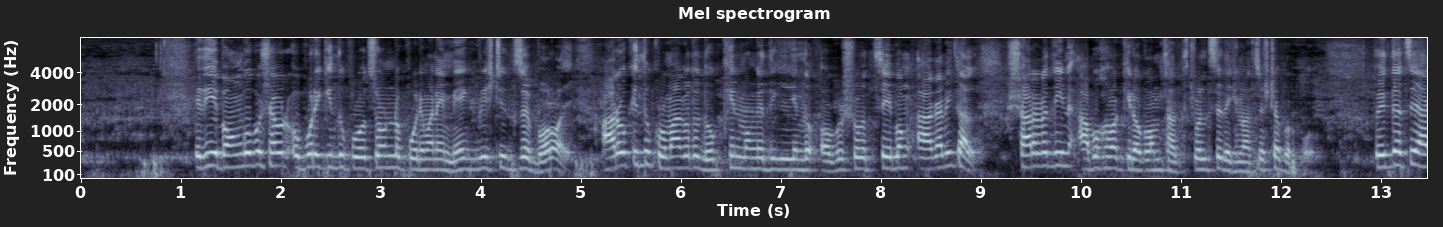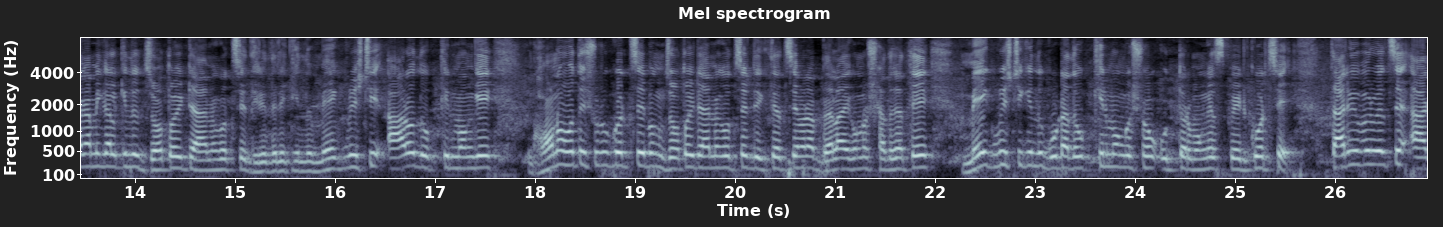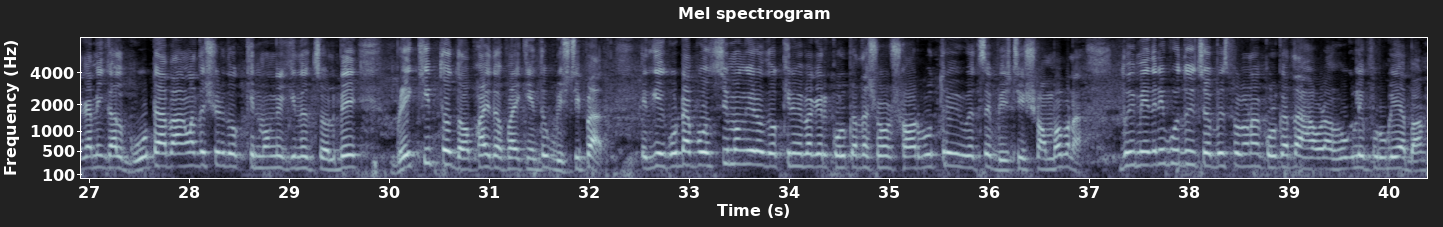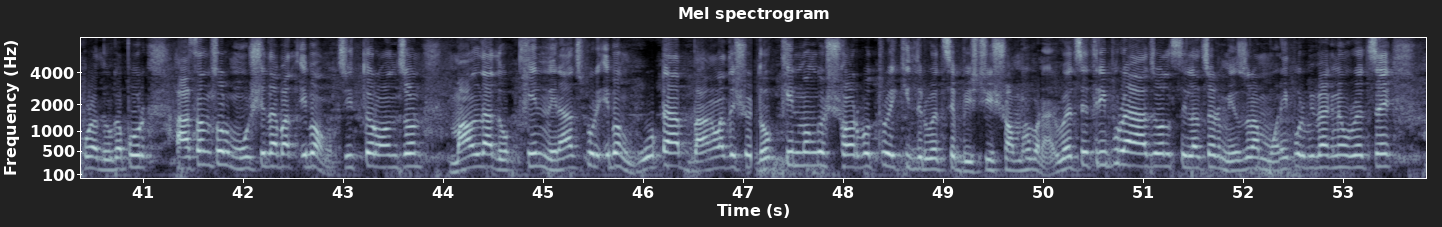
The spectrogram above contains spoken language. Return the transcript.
এদিকে বঙ্গোপসাগর ওপরে কিন্তু প্রচণ্ড পরিমাণে মেঘ বৃষ্টির যে বলয়, আরও কিন্তু ক্রমাগত দক্ষিণবঙ্গের দিকে কিন্তু অগ্রসর হচ্ছে এবং আগামীকাল সারাটা দিন আবহাওয়া কীরকম থাকতে চলছে দেখে নেওয়ার চেষ্টা করব। তো দেখতে পাচ্ছি আগামীকাল কিন্তু যতই টাইম এগোচ্ছে, ধীরে ধীরে কিন্তু মেঘ বৃষ্টি আরও দক্ষিণবঙ্গে ঘন হতে শুরু করছে এবং যতই টাইম এগোচ্ছে, দেখতে পাচ্ছি আমরা বেলা এগোনোর সাথে সাথে মেঘ বৃষ্টি কিন্তু গোটা দক্ষিণবঙ্গ সহ উত্তরবঙ্গে স্প্রেড করছে। তার ব্যাপারে রয়েছে আগামীকাল গোটা বাংলাদেশের দক্ষিণবঙ্গে কিন্তু চলবে বিক্ষিপ্ত দফায় দফায় কিন্তু বৃষ্টিপাত। এদিকে গোটা পশ্চিমবঙ্গের ও দক্ষিণ বিভাগের কলকাতা সহ সর্বত্রই রয়েছে বৃষ্টির সম্ভাবনা। দুই মেদিনীপুর, দুই চব্বিশ পরগনা, কলকাতা, হাওড়া, হুগলি, পুরুলিয়া, বাঁকুড়া, দুর্গাপুর, আসানসোল, মুর্শিদাবাদ এবং চিত্তরঞ্জন, মালদা, দক্ষিণ দিনাজপুর এবং গোটা বাংলাদেশের দক্ষিণবঙ্গ সর্বত্রই কিন্তু রয়েছে বৃষ্টির সম্ভাবনা। রয়েছে ত্রিপুরা আজল শিলাচর, মিজোরাম, মণিপুর বিভাগ নিয়েও রয়েছে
